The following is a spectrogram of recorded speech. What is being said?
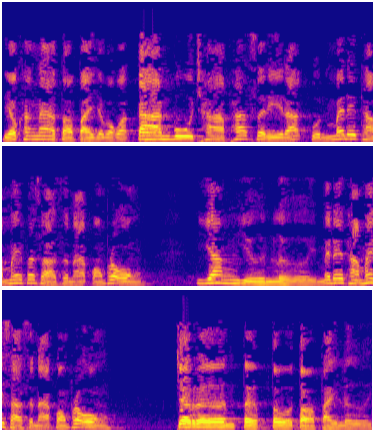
เดี๋ยวข้างหน้าต่อไปจะบอกว่าการบูชาพระสรีระคุณไม่ได้ทำให้พระศาสนาของพระองค์ ยั่งยืนเลย ไม่ได้ทำให้ศาสนาของพระองค์ เจริญเติบโตต่อไปเลย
